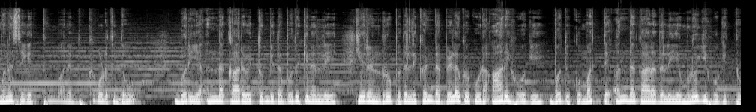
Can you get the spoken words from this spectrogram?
ಮನಸ್ಸಿಗೆ ತುಂಬಾನೇ ದುಃಖ ಕೊಡುತ್ತಿದ್ದವು. ಬರಿಯ ಅಂಧಕಾರವೇ ತುಂಬಿದ ಬದುಕಿನಲ್ಲಿ ಕಿರಣ್ ರೂಪದಲ್ಲಿ ಕಂಡ ಬೆಳಕು ಕೂಡ ಆರಿ ಹೋಗಿ ಬದುಕು ಮತ್ತೆ ಅಂಧಕಾರದಲ್ಲಿಯೇ ಮುಳುಗಿ ಹೋಗಿತ್ತು.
